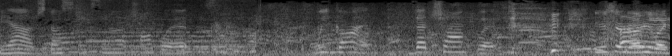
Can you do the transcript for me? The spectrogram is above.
So yeah, just gonna stick some of that chocolate. We got the chocolate. You're sure Oh, you're like,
